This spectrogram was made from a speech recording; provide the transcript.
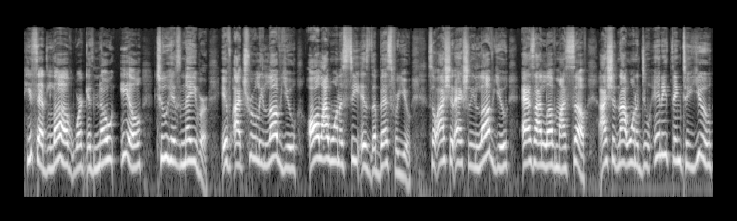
He said, Love worketh no ill to his neighbor. If I truly love you, all I want to see is the best for you. So I should actually love you as I love myself. I should not want to do anything to you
